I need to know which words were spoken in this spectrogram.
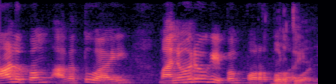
ആളിപ്പം അകത്തുമായി മനോരോഗി ഇപ്പം പുറത്തുമായി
